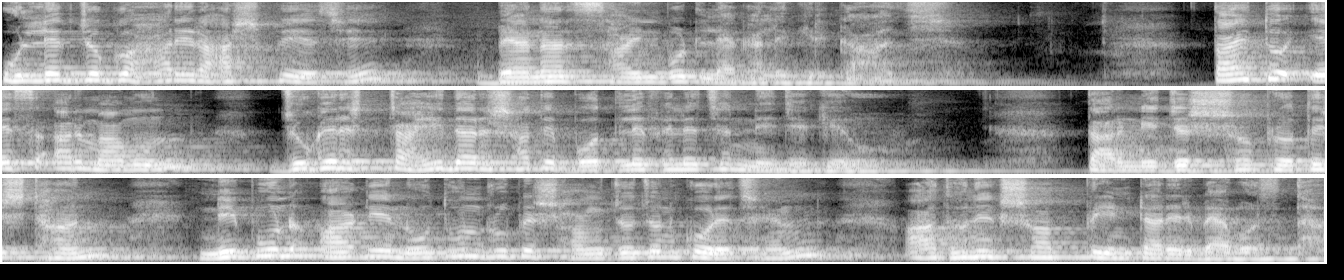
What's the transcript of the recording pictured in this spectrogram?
উল্লেখযোগ্য হারে হ্রাস পেয়েছে ব্যানার, সাইনবোর্ড লেখালেখির কাজ। তাই তো এস আর মামুন যুগের চাহিদার সাথে বদলে ফেলেছেন নিজেকেও। তার নিজস্ব প্রতিষ্ঠান, নিপুণ আর্টে নতুন রূপে সংযোজন করেছেন আধুনিক সব প্রিন্টারের ব্যবস্থা।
